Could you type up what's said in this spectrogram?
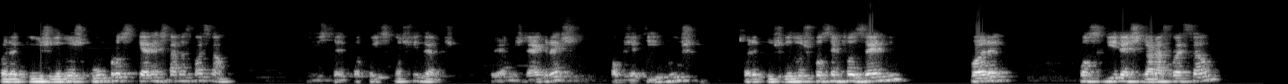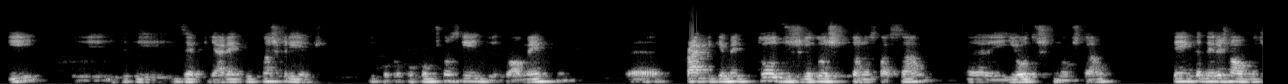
para que os jogadores cumpram se querem estar na seleção. Isto é, foi isso que nós fizemos. Criamos regras, objetivos, para que os jogadores fossem fazendo para conseguirem chegar à seleção e e, e desempenharem aquilo que nós queríamos. E pouco a pouco fomos conseguindo. Atualmente, uh, praticamente todos os jogadores que estão na seleção uh, e outros que não estão têm cadeiras novas.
